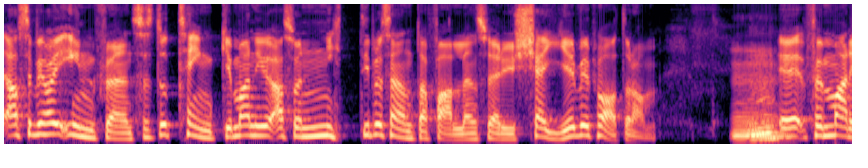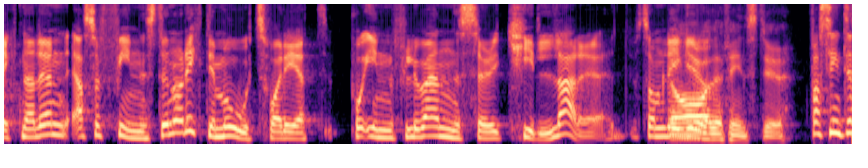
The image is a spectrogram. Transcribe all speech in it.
Alltså vi har ju influencers, då tänker man ju, alltså 90% av fallen så är det ju tjejer vi pratar om. Eh, för marknaden, alltså finns det någon riktig motsvarighet på influencer-killar som ligger Ja, upp? det finns det ju. Fast inte,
